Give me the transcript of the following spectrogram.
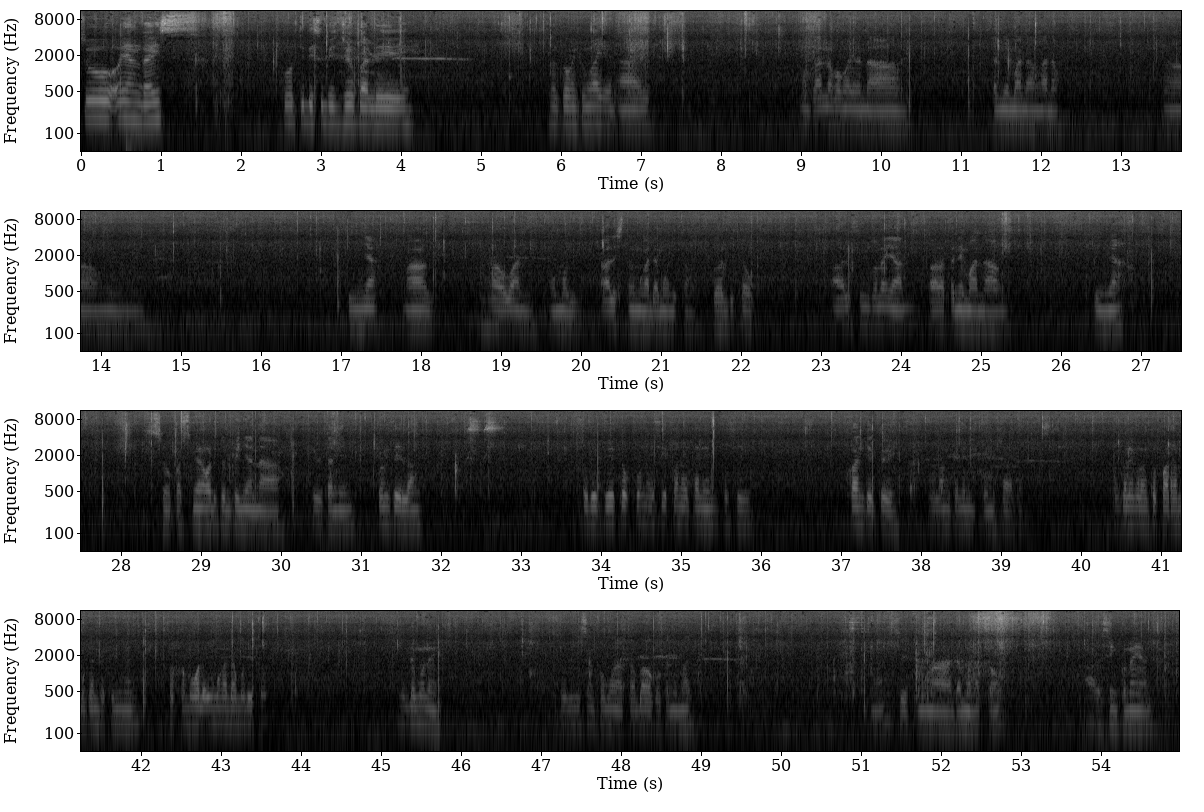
So, ayan guys. For today's video, bali gagawin ko ngayon ay magkano ko ngayon ng taniman ng ano ng pinya maghawan o mag-alis ng mga damo nito pero dito alisin ko na yan para taniman ng pinya So, kasi meron ako dito pinya na itanim. Kunti lang. So, dito, dito ko naisipan na itanim kasi kanti ito eh. Walang tanim dito masyado. Pagaling ko lang ito para maganda tingnan. Saka mawala yung mga damo dito. May damo na eh. So, linisan ko muna ito bago ko taniman. Ayan. So, itong mga damo na to. Alasin ko na yan.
